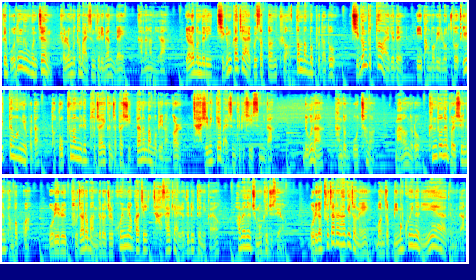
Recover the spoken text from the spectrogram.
그 모든 궁금증 결론부터 말씀드리면 네, 가능합니다. 여러분들이 지금까지 알고 있었던 그 어떤 방법보다도 지금부터 알게 될 이 방법이 로또 1등 확률보다 더 높은 확률의 부자에 근접할 수 있다는 방법이란 걸 자신있게 말씀드릴 수 있습니다. 누구나 단돈 5천원, 만원으로 큰 돈을 벌 수 있는 방법과 우리를 부자로 만들어줄 코인명까지 자세하게 알려드릴 테니까요. 화면을 주목해주세요. 우리가 투자를 하기 전에 먼저 밈코인을 이해해야 됩니다.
